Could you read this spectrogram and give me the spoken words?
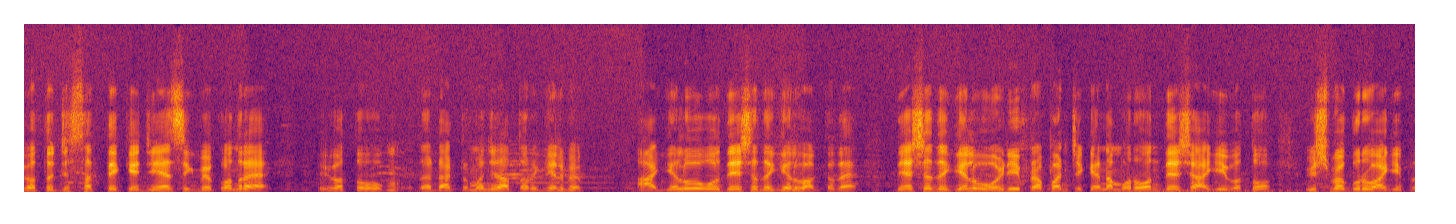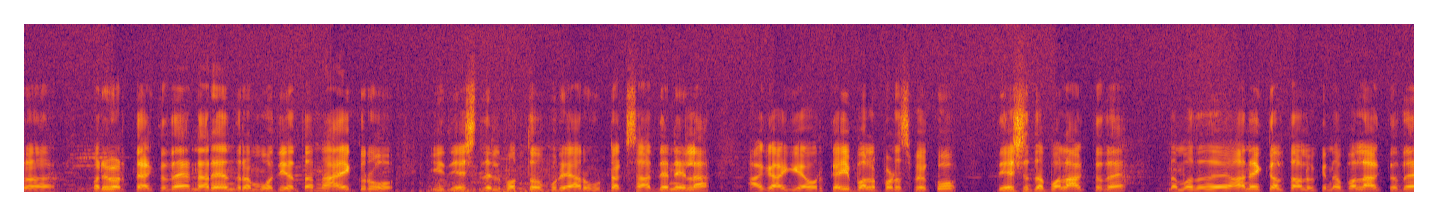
ಇವತ್ತು ಸತ್ಯಕ್ಕೆ ಜಯ ಸಿಗಬೇಕು ಅಂದರೆ ಇವತ್ತು ಡಾಕ್ಟರ್ ಮಂಜುನಾಥ್ ಅವರು ಗೆಲ್ಲಬೇಕು ಆ ಗೆಲುವು ದೇಶದ ಗೆಲುವಾಗ್ತದೆ. ದೇಶದ ಗೆಲುವು ಇಡೀ ಪ್ರಪಂಚಕ್ಕೆ ನಮ್ಮ ರೋನ್ ದೇಶ ಆಗಿ ಇವತ್ತು ವಿಶ್ವಗುರುವಾಗಿ ಪ್ರ, ಪರಿವರ್ತನೆ ಆಗ್ತದೆ. ನರೇಂದ್ರ ಮೋದಿ ಅಂತ ನಾಯಕರು ಈ ದೇಶದಲ್ಲಿ ಮತ್ತೊಬ್ಬರು ಯಾರು ಹುಟ್ಟಕ್ಕೆ ಸಾಧ್ಯನೇ ಇಲ್ಲ. ಹಾಗಾಗಿ ಅವ್ರ ಕೈ ಬಲಪಡಿಸಬೇಕು. ದೇಶದ ಬಲ ಆಗ್ತದೆ. ನಮ್ಮ ಆನೇಕಲ್ ತಾಲೂಕಿನ ಬಲ ಆಗ್ತದೆ.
